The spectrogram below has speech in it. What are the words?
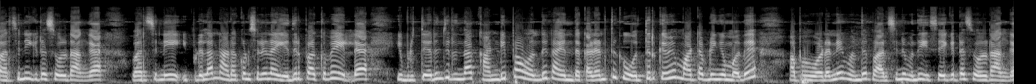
வர்ஷினி கிட்ட சொல்கிறாங்க வர்ஷினி இப்படிலாம் நடக்கும்னு சொல்லி நான் எதிர்பார்க்கவே இல்லை. இப்படி தெரிஞ்சிருந்தா கண்டிப்பாக வந்து நான் இந்த கல்யாணத்துக்கு ஒத்துருக்கவே மாட்டேன் அப்படிங்கும்போது அப்போ உடனே வந்து வர்ஷினி வந்து இசை கிட்ட சொல்கிறாங்க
